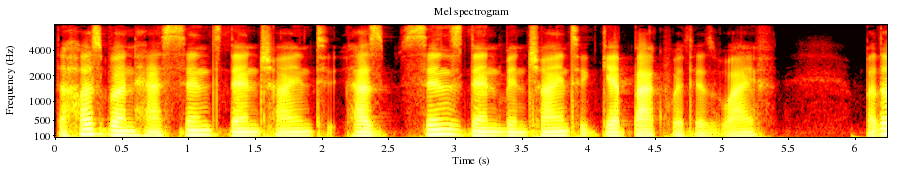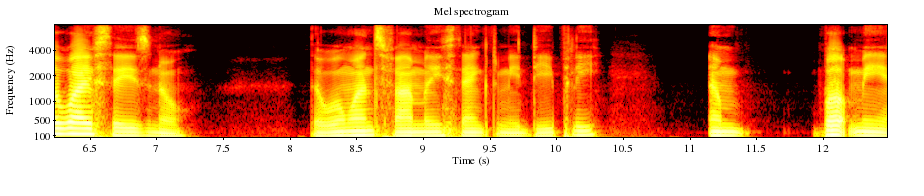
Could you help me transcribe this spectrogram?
The husband has since then trying to has since then been trying to get back with his wife, but the wife says no. The woman's family thanked me deeply and bought me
